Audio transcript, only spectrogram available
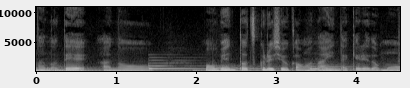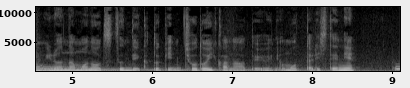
なのであのまあ、お弁当作る習慣はないんだけれどもいろんなものを包んでいく時にちょうどいいかなというふうに思ったりしてね、うん、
